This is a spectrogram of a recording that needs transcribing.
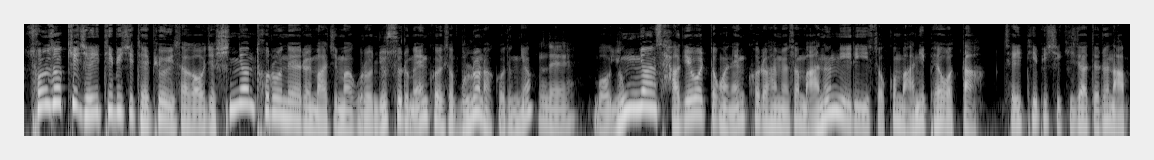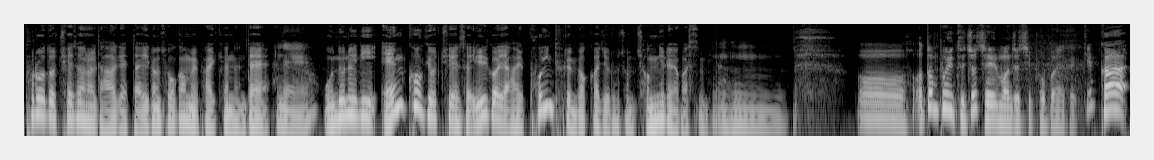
손석희 JTBC 대표이사가 어제 신년 토론회를 마지막으로 뉴스룸 앵커에서 물러났거든요. 네. 뭐 6년 4개월 동안 앵커를 하면서 많은 일이 있었고 많이 배웠다. JTBC 기자들은 앞으로도 최선을 다하겠다 이런 소감을 밝혔는데 네. 오늘은 이 앵커 교체에서 읽어야 할 포인트를 몇 가지로 좀 정리를 해봤습니다. 음. 어, 어떤 포인트죠? 제일 먼저 짚어봐야 될 게? 그러니까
